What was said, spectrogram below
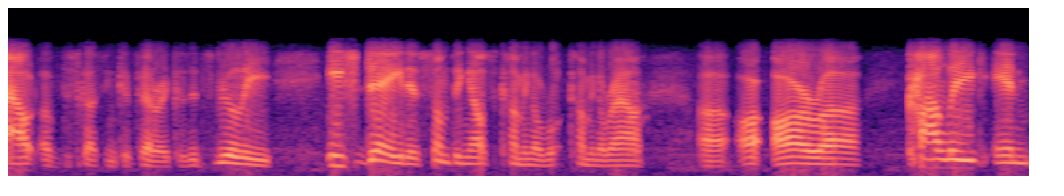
out of discussing Confederate because it's really each day there's something else coming ar- coming around. Uh, our our uh, colleague in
